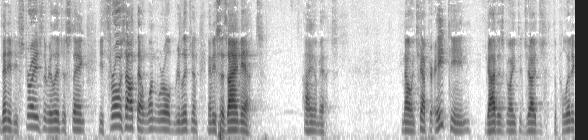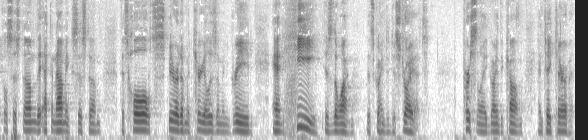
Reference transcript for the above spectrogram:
Then he destroys the religious thing. He throws out that one world religion and he says, I'm it. I am it. Now, in chapter 18, God is going to judge the political system, the economic system, this whole spirit of materialism and greed, and He is the one that's going to destroy it. Personally, going to come and take care of it.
